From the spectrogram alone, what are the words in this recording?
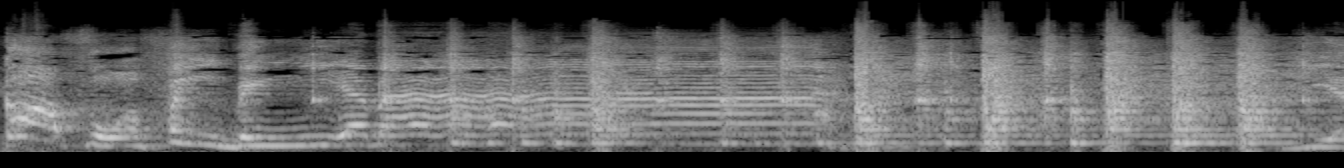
高佛非平也般。一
